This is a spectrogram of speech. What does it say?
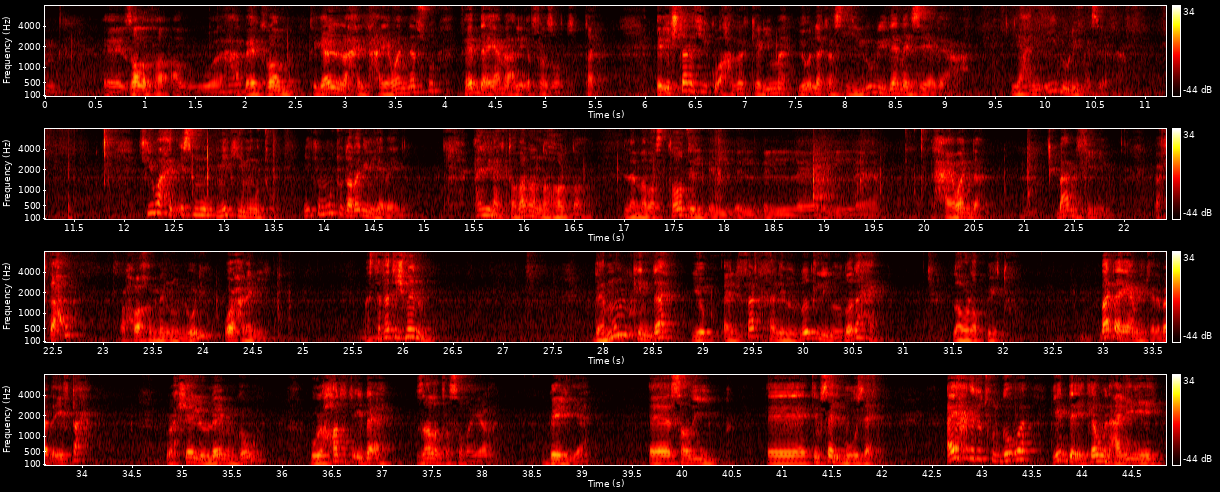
زلطة أو حبايات رمل تجرح الحيوان نفسه فيبدأ يعمل عليه إفرازات. طيب اللي اشترى فيكم أحجار كريمة يقول لك أصل اللولي ده مزارع. يعني إيه لولي مزارع؟ في واحد اسمه ميكي موتو. ميكي موتو ده راجل ياباني. قال لك طب أنا النهارده لما بصطاد ال ال ال ال ال الحيوان ده بعمل فيه إيه؟ بفتحه أروح واخد منه اللولي وأروح راميه ما استفدتش منه. ده ممكن ده يبقى الفرخة اللي بتبيض لي بيضة دهب لو ربيته. بدأ يعمل كده بدأ يفتح. يروح شايل اللولايه من جوه. ويروح حاطط إيه بقى؟ زلطة صغيرة. بلية. آه صليب. آه تمثال بوزه أي حاجة تدخل جوه يبدأ يكون عليه إيه؟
